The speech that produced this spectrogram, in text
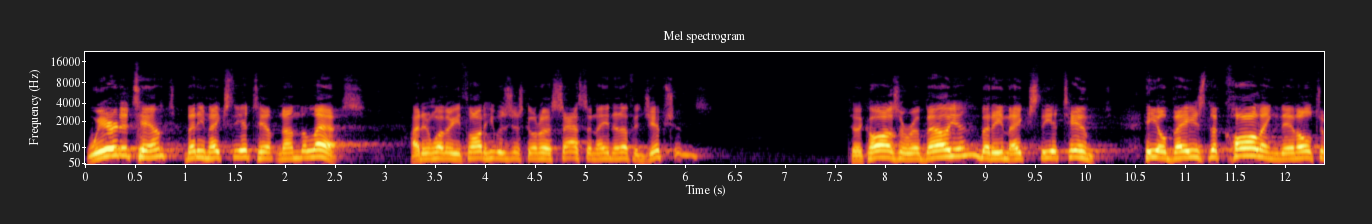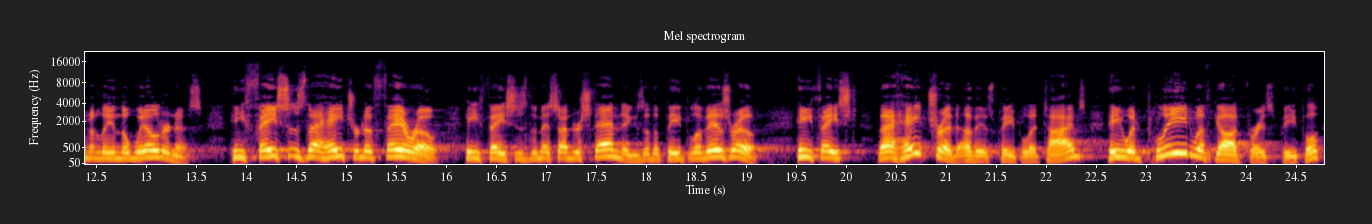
Weird attempt, but he makes the attempt nonetheless. I don't know whether he thought he was just going to assassinate enough Egyptians to cause a rebellion, but he makes the attempt. He obeys the calling, then ultimately in the wilderness. He faces the hatred of Pharaoh. He faces the misunderstandings of the people of Israel. He faced the hatred of his people at times. He would plead with God for his people.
